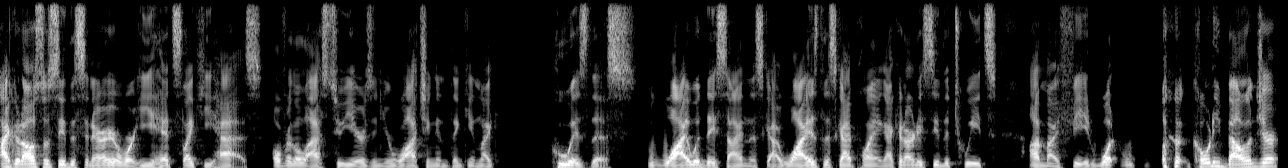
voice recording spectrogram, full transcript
I could also see the scenario where he hits like he has over the last two years, and you're watching and thinking, like, who is this? Why would they sign this guy? Why is this guy playing? I can already see the tweets on my feed. What Cody Bellinger?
